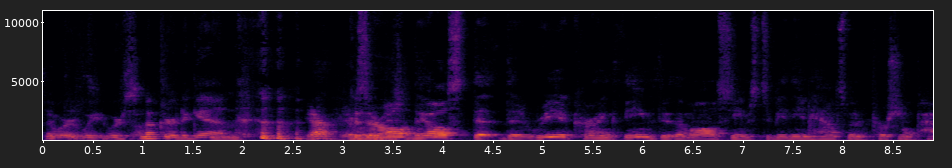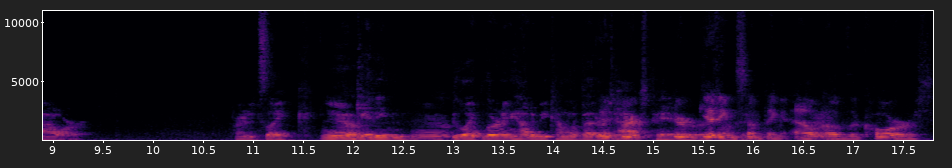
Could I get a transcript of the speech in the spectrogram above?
So we're, we, we're snookered again. Yeah, Because they're all they all the the reoccurring theme through them all seems to be the enhancement of personal power. Right? It's like Yeah. getting yeah. like learning how to become a better If you're- taxpayer. You're or getting something. something out Yeah. of the course.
